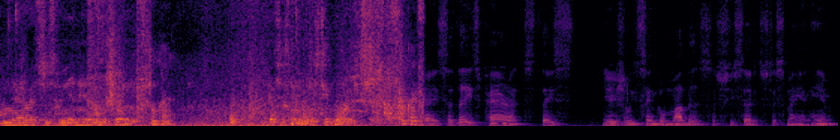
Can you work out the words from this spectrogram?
No, it's just me and him between. Okay, It's just me and these two boys. okay. Okay, so these parents, these usually single mothers, as she said, it's just me and him,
